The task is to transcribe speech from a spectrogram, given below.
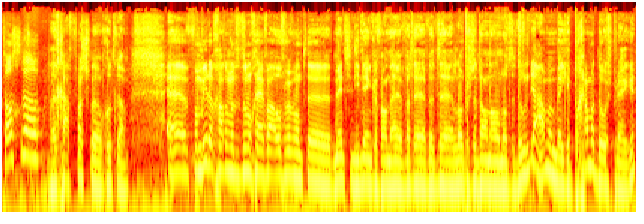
Vast wel. Dat gaat vast wel goed komen. Eh, vanmiddag hadden we het er nog even over. Want eh, mensen die denken van... eh, wat, wat lopen ze dan allemaal te doen? Ja, een beetje het programma doorspreken.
